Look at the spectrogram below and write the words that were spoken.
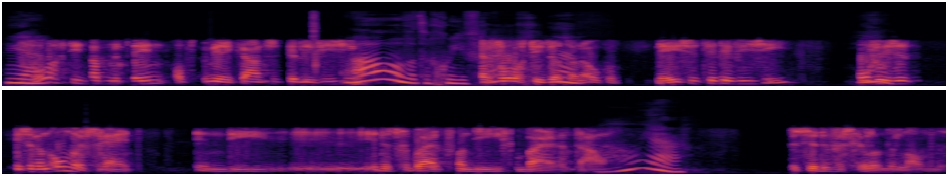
Ja. Volgt hij dat meteen op de Amerikaanse televisie? Oh, wat een goede vraag. En volgt hij dat ja. dan ook op de Chinese televisie? Of is, het, is er een onderscheid in, die, in het gebruik van die gebarentaal? Oh ja. Tussen de verschillende landen.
